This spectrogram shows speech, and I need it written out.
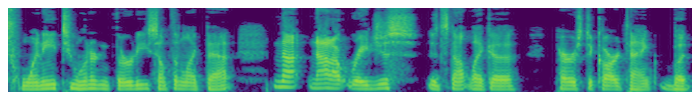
220, 230, something like that. Not not outrageous. It's not like a Paris Dakar tank, but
